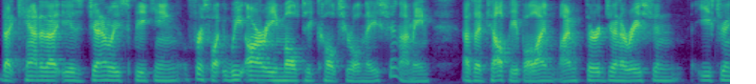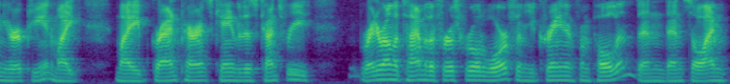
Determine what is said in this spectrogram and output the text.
that Canada is generally speaking, first of all, we are a multicultural nation. I mean, as I tell people, I'm, I'm third generation Eastern European. My, my grandparents came to this country right around the time of the First World War from Ukraine and from Poland. And, and so I'm,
